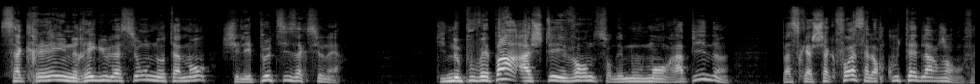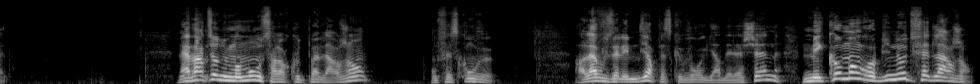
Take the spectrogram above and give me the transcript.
ça crée une régulation, notamment chez les petits actionnaires, qui ne pouvaient pas acheter et vendre sur des mouvements rapides, parce qu'à chaque fois, ça leur coûtait de l'argent, en fait. Mais à partir du moment où ça leur coûte pas de l'argent, on fait ce qu'on veut. Alors là, vous allez me dire, parce que vous regardez la chaîne, mais comment Robinhood fait de l'argent?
